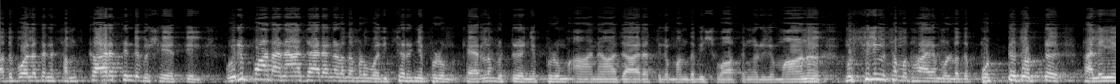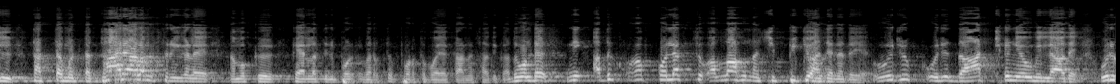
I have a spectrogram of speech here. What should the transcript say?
അതുപോലെ തന്നെ സംസ്കാരത്തിന്റെ വിഷയത്തിൽ ഒരുപാട് അനാചാരങ്ങൾ നമ്മൾ വലിച്ചെറിഞ്ഞപ്പോഴും കേരളം വിട്ടുകഴിഞ്ഞപ്പോഴും അനാചാരത്തിലും അന്ധവിശ്വാസങ്ങളിലുമാണ് മുസ്ലിം സമുദായമുള്ളത്. പൊട്ട് തൊട്ട് തലയിൽ തട്ടമിട്ട ധാരാളം സ്ത്രീകളെ നമുക്ക് കേരളത്തിന് പുറത്ത് പോയാൽ കാണാൻ സാധിക്കും. അതുകൊണ്ട് അത് കൊല അള്ളാഹു നശിപ്പിക്കും ആ ജനതയെ. ഒരു ഒരു ദാക്ഷിണ്യവുമില്ലാതെ ഒരു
